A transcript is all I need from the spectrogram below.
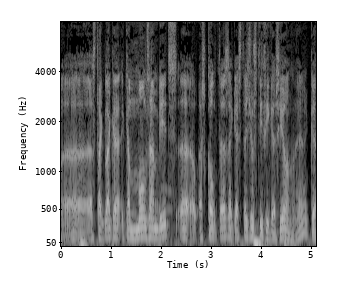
eh, està clar que, que en molts àmbits eh, escoltes aquesta justificació, eh, que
